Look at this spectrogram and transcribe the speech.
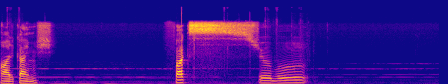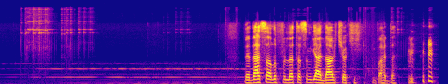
Harikaymış. Fax şu bu. Nedense alıp fırlatasım geldi abi çok iyi barda.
